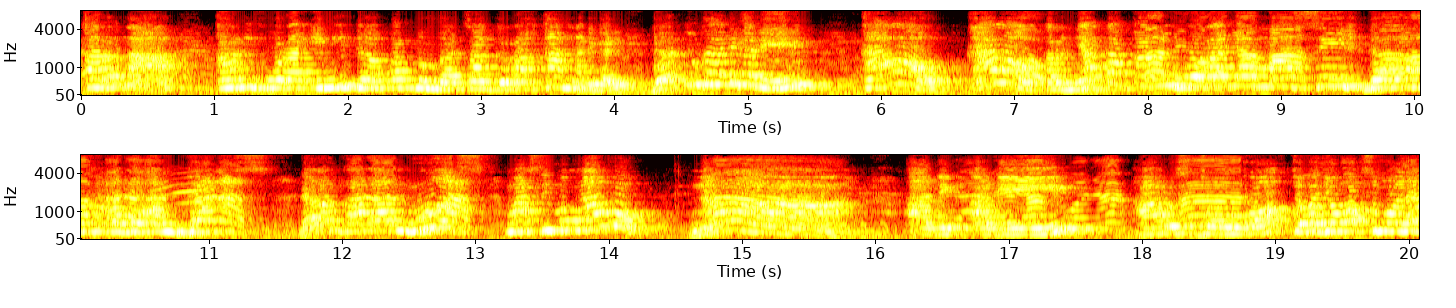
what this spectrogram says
Karena karnivora ini dapat membaca gerakan adik-adik. Dan juga adik-adik, kalau kalau ternyata karnivoranya masih dalam keadaan ganas, dalam keadaan luas, masih mengamuk. Nah, adik-adik harus jongkok. Coba jongkok semuanya.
